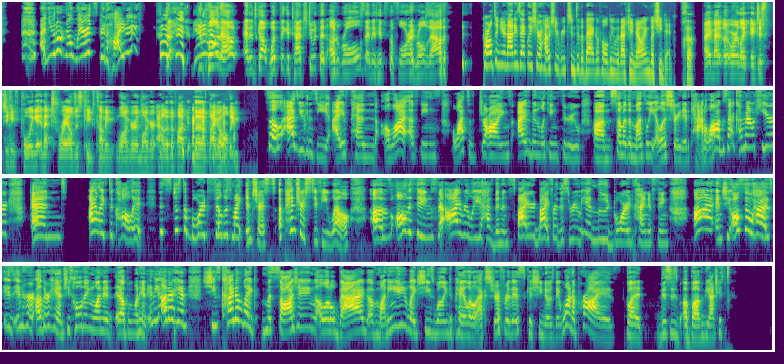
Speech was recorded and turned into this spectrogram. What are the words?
you don't know where it's been hiding? you pull it out, and it's got one thing attached to it that unrolls, and it hits the floor and rolls out. Carlton, you're not exactly sure how she reached into the bag of holding without you knowing, but she did. I imagine, or like it just she keeps pulling it, and that trail just keeps coming longer and longer out of the pocket, the bag of holding. So, as you can see, I've penned a lot of things, lots of drawings. I've been looking through um, some of the monthly illustrated catalogs that come out here, and I like to call it this is just a board filled with my interests, a Pinterest, if you will, of all the things that I really have been inspired by for this room, a mood board kind of thing. I and she also has is in her other hand. She's holding one it it up with one hand. In the other hand, she's kind of like massaging a little bag of money. Like she's willing to pay a little extra for this because she knows they want a prize. But this is above and beyond. She goes,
